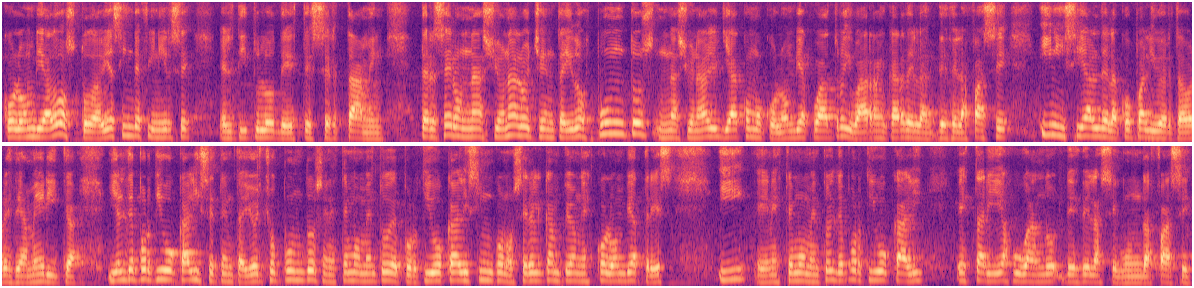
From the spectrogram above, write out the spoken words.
Colombia 2, todavía sin definirse el título de este certamen. Tercero, Nacional 82 puntos, Nacional ya como Colombia 4 y va a arrancar desde la fase inicial de la Copa Libertadores de América. Y el Deportivo Cali 78 puntos, en este momento Deportivo Cali sin conocer el campeón es Colombia 3 y en este momento el Deportivo Cali estaría jugando desde la segunda fase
